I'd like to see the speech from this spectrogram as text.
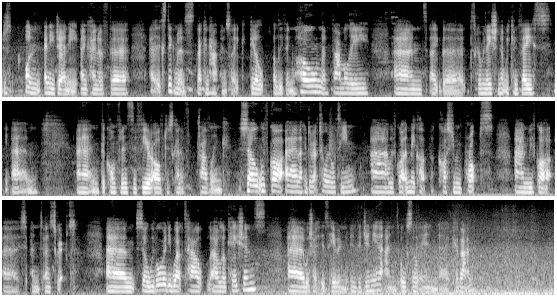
just on any journey and kind of the uh, stigmas that can happen, so like guilt of leaving home and family, and like the discrimination that we can face. Um, and the confidence and fear of just kind of traveling. So we've got um, like a directorial team, uh, we've got a makeup, costume and props, and we've got uh, and, and script. Um, so we've already worked out our locations, uh, which is here in, in, Virginia and also in uh.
